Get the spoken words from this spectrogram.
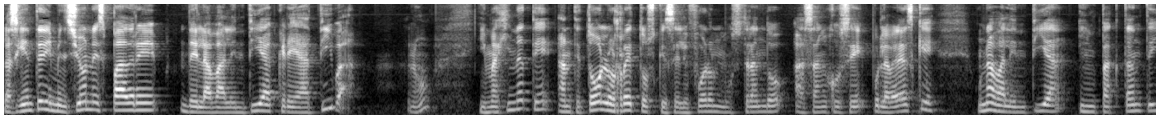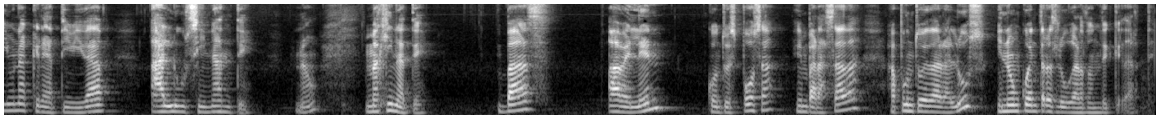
La siguiente dimensión es padre de la valentía creativa, ¿no? Imagínate ante todos los retos que se le fueron mostrando a San José, pues la verdad es que una valentía impactante y una creatividad alucinante, ¿no? Imagínate, vas a Belén con tu esposa embarazada, a punto de dar a luz y no encuentras lugar donde quedarte.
